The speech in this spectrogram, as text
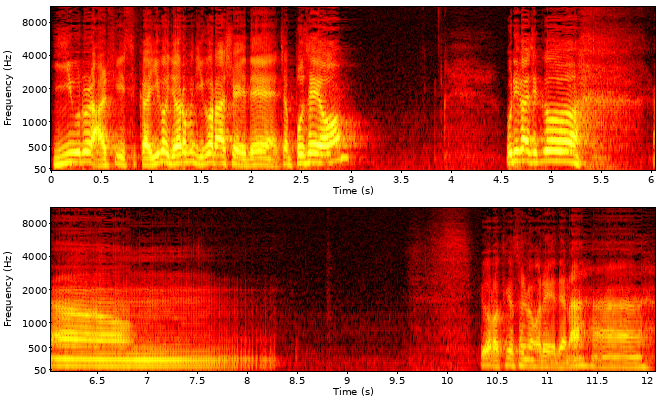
이유를 알 수 있을까? 이거 여러분 이걸 아셔야 돼. 자, 보세요. 우리가 지금, 음, 이걸 어떻게 설명을 해야 되나? 아,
